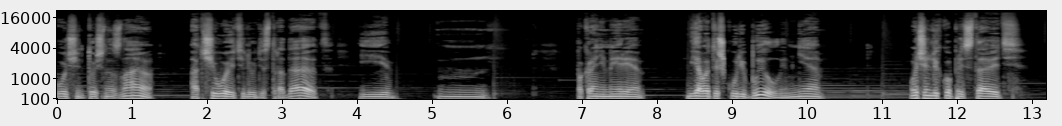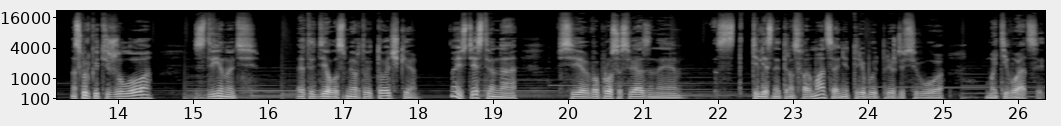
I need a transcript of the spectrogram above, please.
очень точно знаю, от чего эти люди страдают. И, по крайней мере, я в этой шкуре был, и мне очень легко представить, насколько тяжело сдвинуть это дело с мертвой точки. Ну, естественно, все вопросы, связанные с телесной трансформацией, они требуют прежде всего мотивации.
